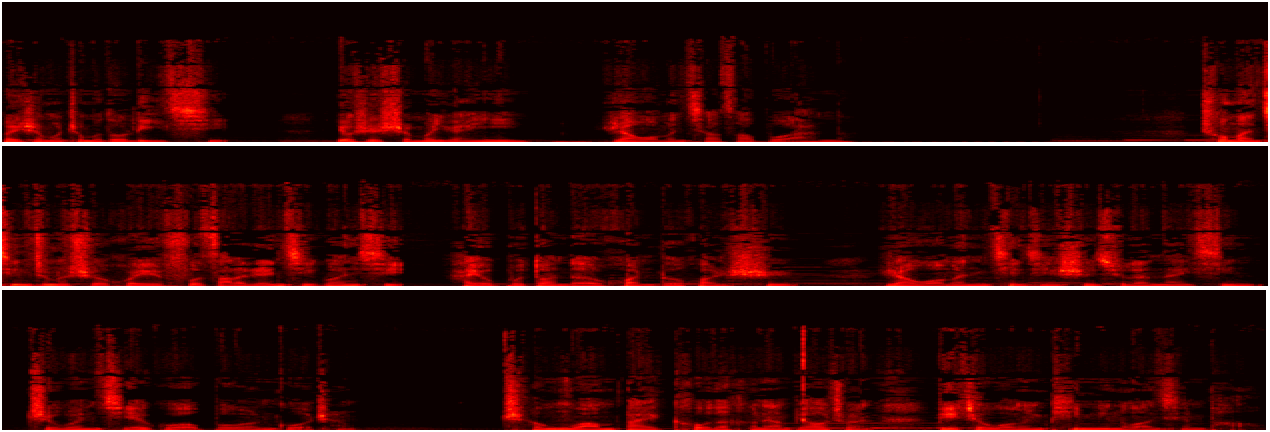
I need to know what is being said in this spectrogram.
为什么这么多戾气？”又是什么原因让我们焦躁不安呢？充满竞争的社会，复杂的人际关系，还有不断的患得患失，让我们渐渐失去了耐心，只问结果不问过程。成王败寇的衡量标准，逼着我们拼命的往前跑，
